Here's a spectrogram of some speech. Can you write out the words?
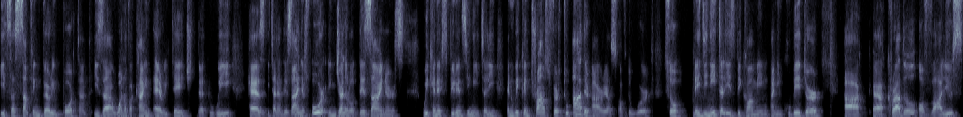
it's a something very important, is a one-of-a-kind heritage that we as Italian designers or in general designers, we can experience in Italy and we can transfer to other areas of the world. So Made in Italy is becoming an incubator, a, a cradle of values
